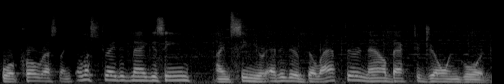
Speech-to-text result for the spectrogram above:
For Pro Wrestling Illustrated magazine, I'm senior editor Bill Apter. Now back to Joe and Gordon.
